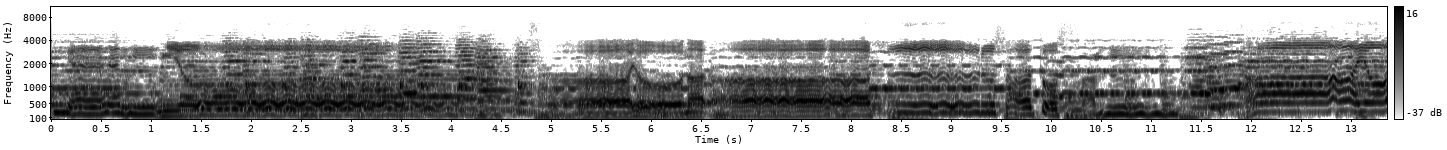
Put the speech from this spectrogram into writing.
きげんよう。さとさん。さよ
